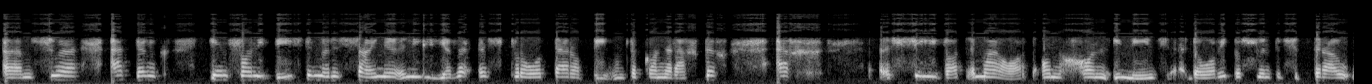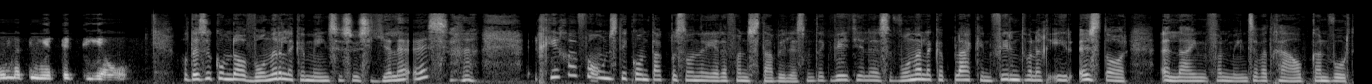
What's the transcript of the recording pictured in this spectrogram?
Ehm um, so ek dink een van die beste medisyne in die lewe is praatterapie om te kan regtig eg sê wat in my hart aangaan en mens daardie persoon te vertrou om dit mee te deel. Wel dis hoekom daar wonderlike mense soos julle is. Gee gou vir ons die kontakbesonderhede van Stabilis want ek weet julle is 'n wonderlike plek en 24 uur is daar 'n lyn van mense wat gehelp kan word.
